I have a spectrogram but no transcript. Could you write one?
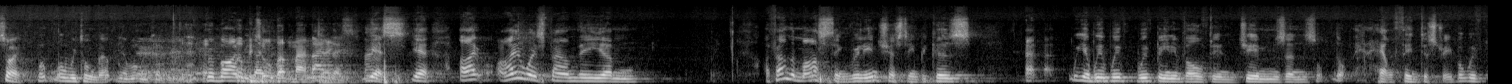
Sorry, what, what were we talking about? Yeah, what were we talking about? Remind Well, me. we're talking David. about mandates. Yes, yeah. I, I always found the um, I found the mask thing really interesting because uh, yeah, we, we've we've been involved in gyms and sort of, not health industry, but we've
